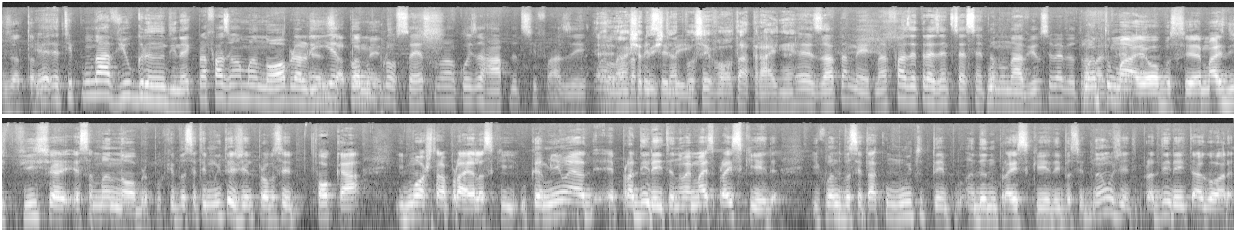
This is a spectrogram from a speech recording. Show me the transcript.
Exatamente. É, é tipo um navio grande, né? Que para fazer uma manobra ali é, é, todo um processo, não é uma coisa rápida de se fazer. É, lancha do instante você volta atrás, né? É, exatamente. Mas fazer 360 no navio, você vai ver o trabalho. Quanto maior você é, mais difícil é essa manobra, porque você tem muito muita gente para você focar e mostrar para elas que o caminho é, é para a direita, não é mais para a esquerda. E quando você está com muito tempo andando para a esquerda e você, não, gente, para a direita agora,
